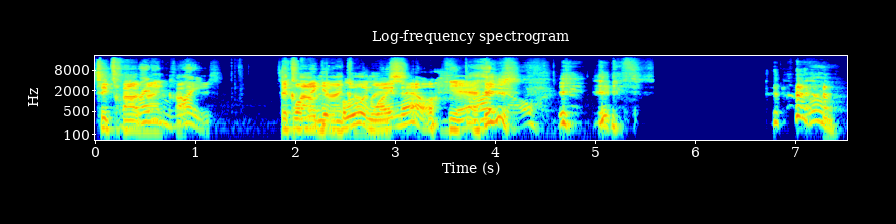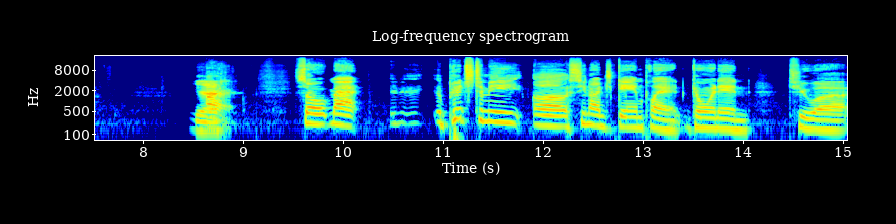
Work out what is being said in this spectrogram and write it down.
to Cloud9 and white. colors. To We'll make it Cloud9 blue and white now. Yeah. God, no. Ugh. yeah. All right. So Matt, pitch to me uh C9's game plan going in to uh.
